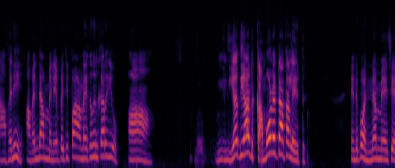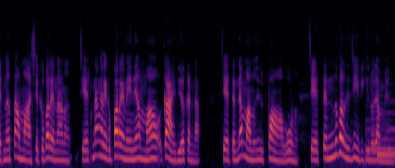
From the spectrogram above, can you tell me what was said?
അവനെ അവന്റെ അമ്മനെ പറ്റി പറഞ്ഞേക്ക് നിനക്കറിയോ? ആ. നീ അധികം അടുക്കാൻ പോണട്ടാ തള്ളയിട്ട് എന്റെ പൊന്നമ്മയെ ചേട്ടന് തമാശക്ക് പറയുന്നതാണ്. ചേട്ടൻ അങ്ങനെയൊക്കെ പറയണേന് അമ്മ കാര്യം വെക്കണ്ട. ചേട്ടന്റെ അമ്മ എന്ന് ഒരു പാവമാണ്. ചേട്ടൻ എന്ന് പറഞ്ഞ് ജീവിക്കുന്ന ഒരു അമ്മയാണ്.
